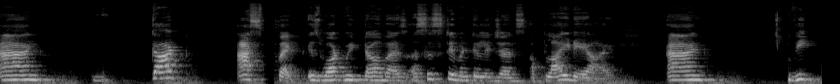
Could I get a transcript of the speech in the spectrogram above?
And that aspect is what we term as assistive intelligence applied ai and we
